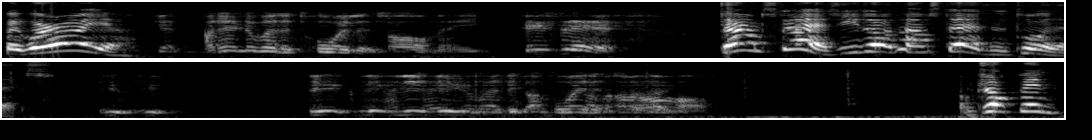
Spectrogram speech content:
Wait, where are you? I don't know where the toilets are, mate. Who's this? Downstairs. You not downstairs in the toilets. Luke, Luke, Luke, are. I'm dropping.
